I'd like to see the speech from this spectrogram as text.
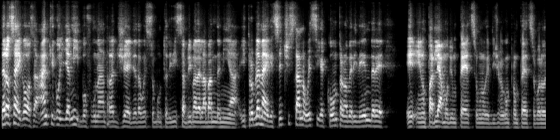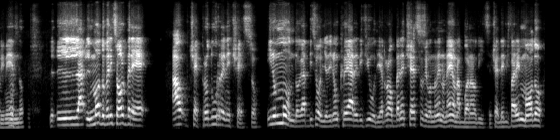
Però sai cosa? Anche con gli Amiibo fu una tragedia da questo punto di vista prima della pandemia. Il problema è che se ci stanno questi che comprano per rivendere, e, e non parliamo di un pezzo, uno che dice mi compro un pezzo poi lo rivendo, l- la- il modo per risolvere è au- cioè, produrre in eccesso. In un mondo che ha bisogno di non creare rifiuti e roba in eccesso, secondo me non è una buona notizia. Cioè, devi fare in modo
